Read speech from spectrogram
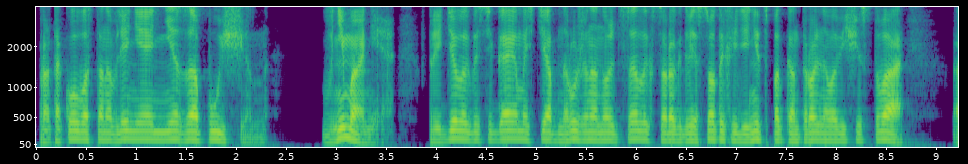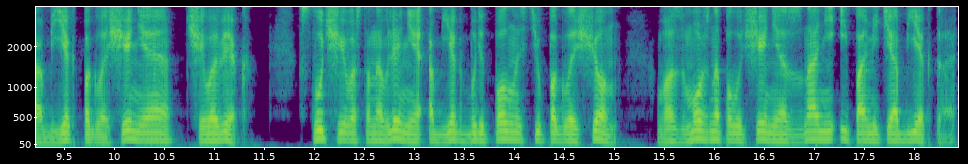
Протокол восстановления не запущен. Внимание! В пределах досягаемости обнаружено 0,42 единиц подконтрольного вещества. Объект поглощения – человек. В случае восстановления объект будет полностью поглощен. Возможно получение знаний и памяти объекта.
